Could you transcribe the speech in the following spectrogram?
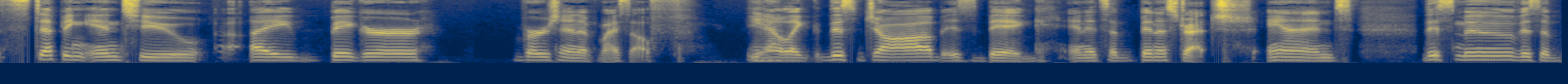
stepping into a bigger version of myself. You Yeah. know, like this job is big and it's a, been a stretch and this move is a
